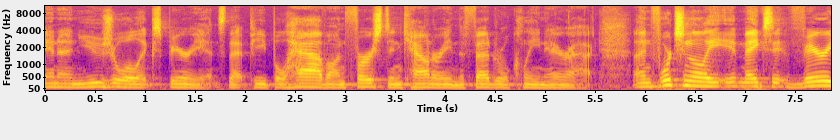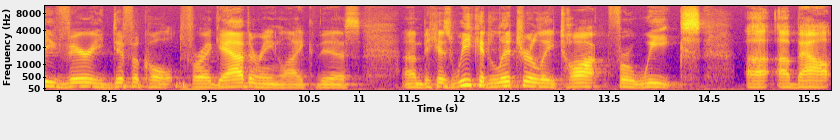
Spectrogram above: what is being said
an unusual experience that people have on first encountering the Federal Clean Air Act. Unfortunately, it makes it very, very difficult for a gathering like this um, because we could literally talk for weeks uh, about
